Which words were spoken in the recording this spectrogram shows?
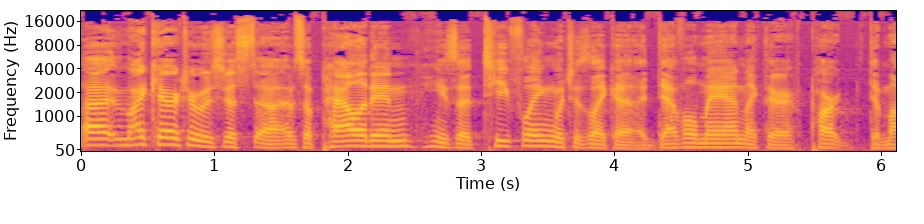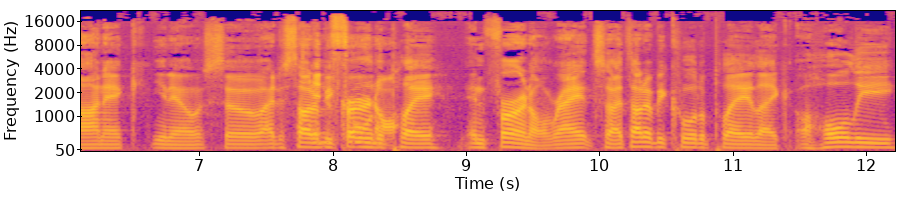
Uh, my character was just uh, I was a paladin. He's a tiefling, which is like a, a devil man, like they're part demonic, you know. So I just thought it'd be cool to play infernal, right? So I thought it'd be cool to play like a holy,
